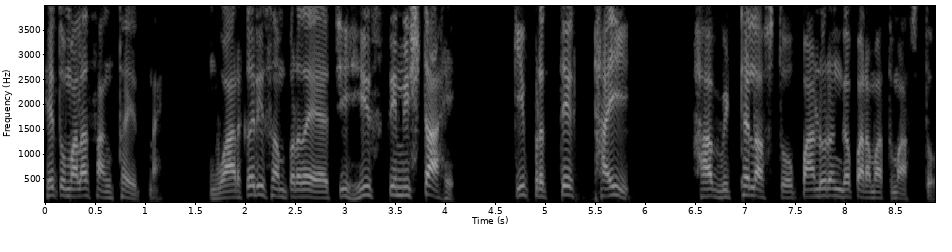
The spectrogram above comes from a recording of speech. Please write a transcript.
हे तुम्हाला सांगता येत नाही. वारकरी संप्रदायाची हीच ती निष्ठा आहे की प्रत्येक ठाई हा विठ्ठल असतो पांडुरंग परमात्मा असतो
